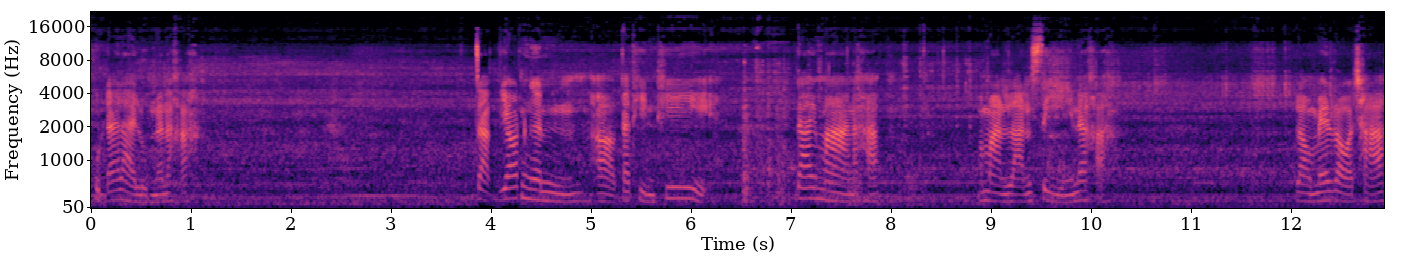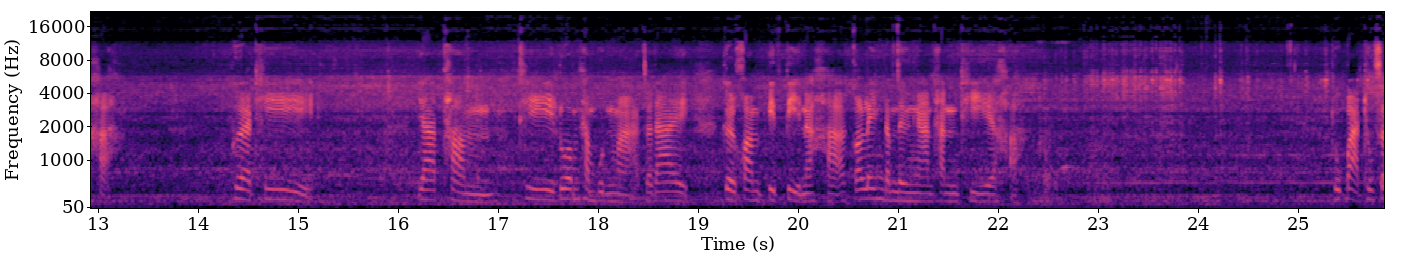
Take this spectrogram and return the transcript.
ขุดได้หลายหลุมแล้วนะคะจากยอดเงินกระถินที่ ได้มานะคะ ประมาณล้านสี่นี่นะคะ เราไม่รอช้าค่ะ เพื่อที่ญาติธรรมที่ร่วมทำบุญมาจะได้เกิดความปิตินะคะ ก็เร่งดำเนินงานทันทีค่ะ ทุกบาททุกส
